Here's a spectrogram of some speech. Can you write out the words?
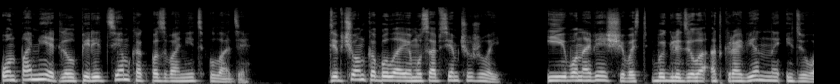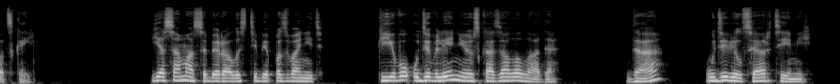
Он помедлил перед тем, как позвонить Ладе. Девчонка была ему совсем чужой, и его навязчивость выглядела откровенно идиотской. «Я сама собиралась тебе позвонить», — к его удивлению сказала Лада. «Да?» — удивился Артемий.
